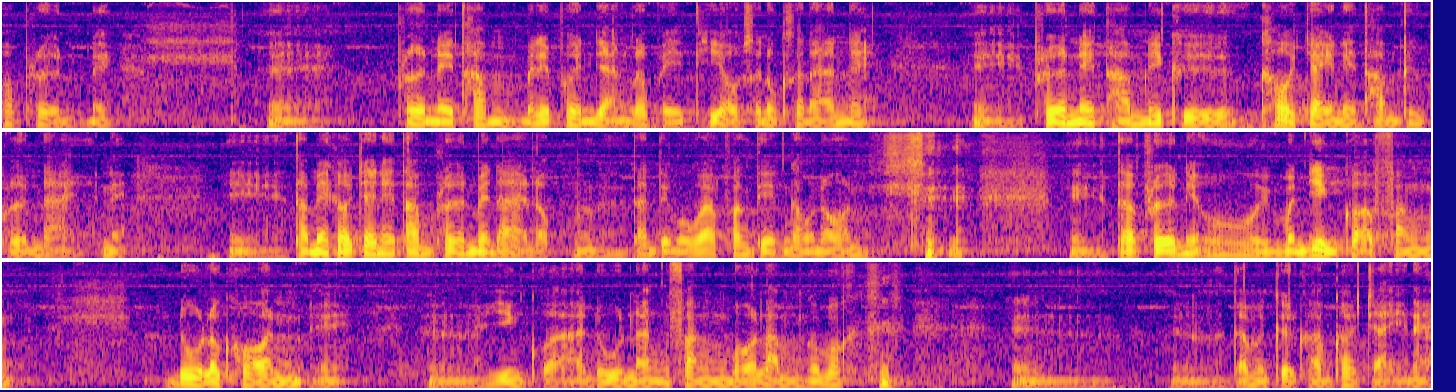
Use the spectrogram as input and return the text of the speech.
ก็เพลินเนี่ยเพลินในธรรมไม่ได้เพลินอย่างเราไปเที่ยวสนุกสนานเนี่ยเพลินในธรรมนี่คือเข้าใจในธรรมถึงเพลินได้เนี่ยถ้าไม่เข้าใจในธรรมเพลินไม่ได้หรอกท่านจะบอกว่าฟังเทศเงานอนถ้าเพลินเนี่ยโอ้ยมันยิ่งกว่าฟัง ดูละครยิ่งกว่าดูหนังฟังหมอลำเขาบอกถ้ามันเกิดความเข้าใจนะ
